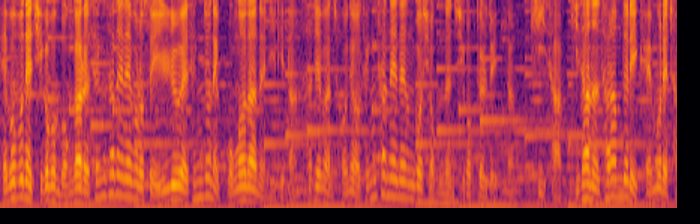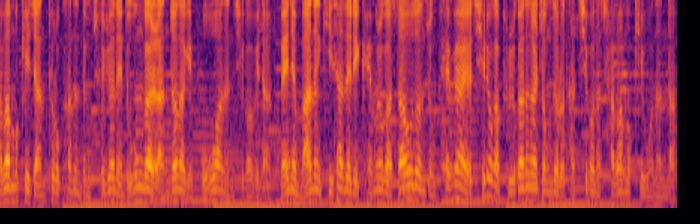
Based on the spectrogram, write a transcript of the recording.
대부분의 직업은 뭔가를 생산해냄으로써 인류의 생존에 공헌하는 일이다. 하지만 전혀 생산해내는 것이 없는 직업들도 있다. 기사. 기사는 사람들이 괴물에 잡아먹히지 않도록 하는 등 주변에 누군가를 안전하게 보호하는 직업이다. 매년 많은 기사들이 괴물과 싸우던 중 패배하여 치료가 불가능할 정도로 다치거나 잡아먹히곤 한다.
